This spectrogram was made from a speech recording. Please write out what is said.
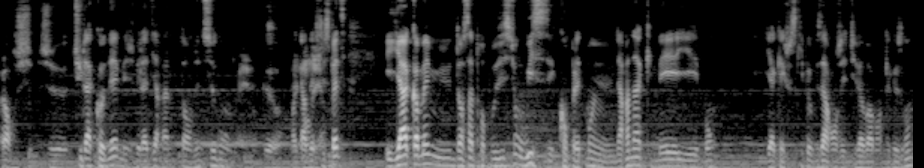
Alors, je, je- tu la connais, mais je vais la dire dans une seconde. Donc, euh, on va garder le suspense. Et il y a quand même dans sa proposition, oui, c'est complètement une arnaque, mais bon. Il y a quelque chose qui peut vous arranger. Tu vas voir dans quelques secondes.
